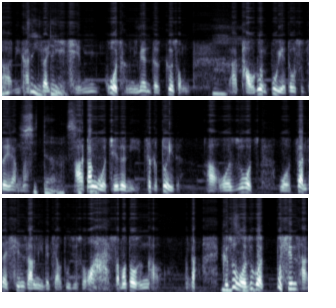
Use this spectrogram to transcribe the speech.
啊！你看在疫情过程里面的各种啊讨论，不也都是这样吗？是的，啊，当我觉得你这个对的啊，我如果我站在欣赏你的角度，就说哇，什么都很好。可是我如果不欣赏，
